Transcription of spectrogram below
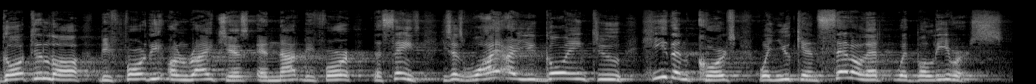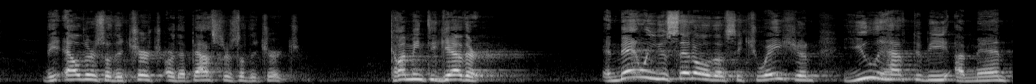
go to law before the unrighteous and not before the saints? He says, Why are you going to heathen courts when you can settle it with believers, the elders of the church or the pastors of the church, coming together? And then when you settle the situation, you have to be a man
